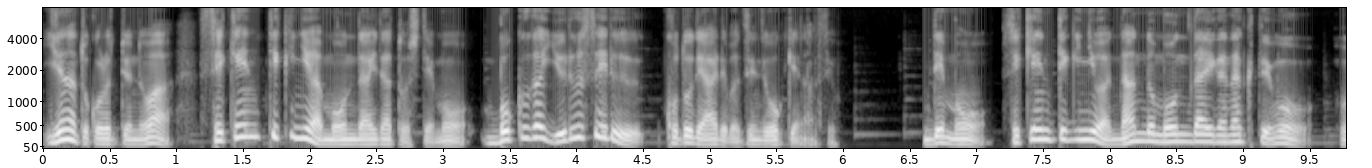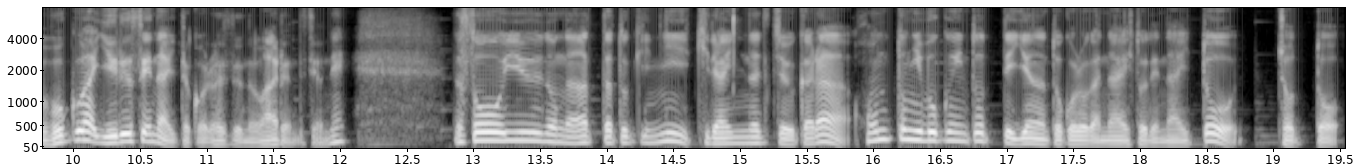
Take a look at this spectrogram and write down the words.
嫌なところっていうのは世間的には問題だとしても、僕が許せることであれば全然 OK なんですよ。でも、世間的には何の問題がなくても、僕は許せないところっていうのはあるんですよね。そういうのがあった時に嫌いになっちゃうから、本当に僕にとって嫌なところがない人でないと、ちょっと、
